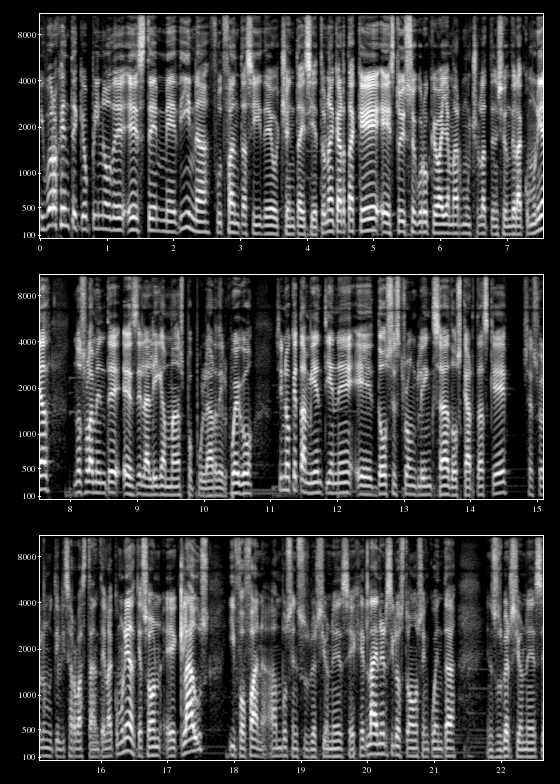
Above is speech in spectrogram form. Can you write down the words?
Y bueno, gente, ¿qué opino de este Medina Food Fantasy de 87? Una carta que estoy seguro que va a llamar mucho la atención de la comunidad. No solamente es de la liga más popular del juego, sino que también tiene eh, dos Strong Links a dos cartas que se suelen utilizar bastante en la comunidad, que son eh, Klaus y Fofana, ambos en sus versiones eh, headliners y los tomamos en cuenta en sus versiones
